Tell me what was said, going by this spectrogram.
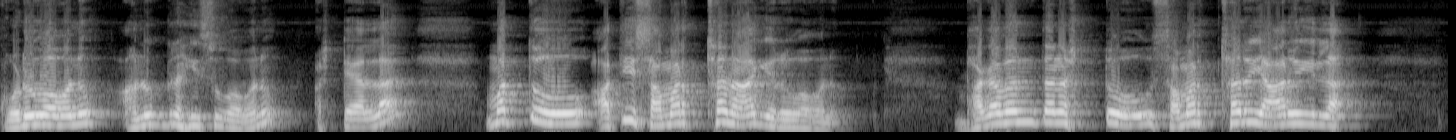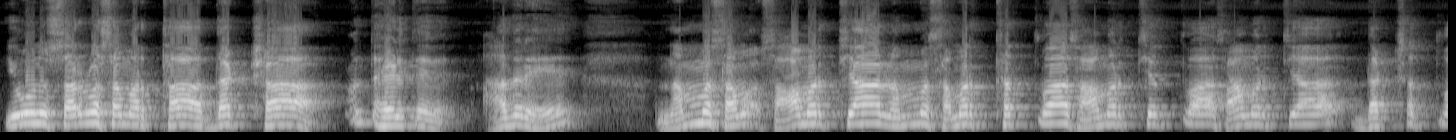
ಕೊಡುವವನು, ಅನುಗ್ರಹಿಸುವವನು ಅಷ್ಟೇ ಅಲ್ಲ ಮತ್ತು ಅತಿ ಸಮರ್ಥನಾಗಿರುವವನು. ಭಗವಂತನಷ್ಟು ಸಮರ್ಥರು ಯಾರೂ ಇಲ್ಲ. ಇವನು ಸರ್ವಸಮರ್ಥ, ದಕ್ಷ ಅಂತ ಹೇಳ್ತೇವೆ. ಆದರೆ ನಮ್ಮ ಸಮ, ಸಾಮರ್ಥ್ಯ, ನಮ್ಮ ಸಮರ್ಥತ್ವ, ಸಾಮರ್ಥ್ಯತ್ವ, ಸಾಮರ್ಥ್ಯ, ದಕ್ಷತ್ವ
